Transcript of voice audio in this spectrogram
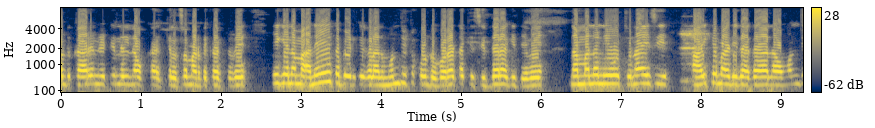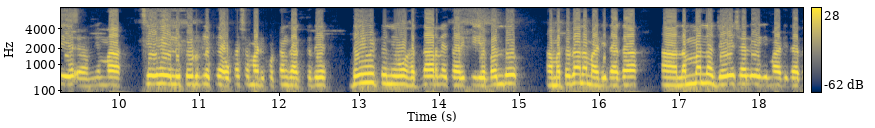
ಒಂದು ಕಾರ್ಯನಿಟ್ಟಿನಲ್ಲಿ ನಾವು ಕೆಲಸ ಮಾಡಬೇಕಾಗ್ತದೆ. ಹೀಗೆ ನಮ್ಮ ಅನೇಕ ಬೇಡಿಕೆಗಳನ್ನು ಮುಂದಿಟ್ಟುಕೊಂಡು ಹೋರಾಟಕ್ಕೆ ಸಿದ್ಧರಾಗಿದ್ದೇವೆ. ನಮ್ಮನ್ನು ನೀವು ಚುನಾಯಿಸಿ ಆಯ್ಕೆ ಮಾಡಿದಾಗ ನಾವು ಮುಂದೆ ನಿಮ್ಮ ಸೇವೆಯಲ್ಲಿ ತೊಡಗಲಿಕ್ಕೆ ಅವಕಾಶ ಮಾಡಿಕೊಟ್ಟಂಗಾಗ್ತದೆ. ದಯವಿಟ್ಟು ನೀವು ಹದಿನಾರನೇ ತಾರೀಕಿಗೆ ಬಂದು ಮತದಾನ ಮಾಡಿದಾಗ ನಮ್ಮನ್ನ ಜಯಶಾಲಿಯಾಗಿ ಮಾಡಿದಾಗ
